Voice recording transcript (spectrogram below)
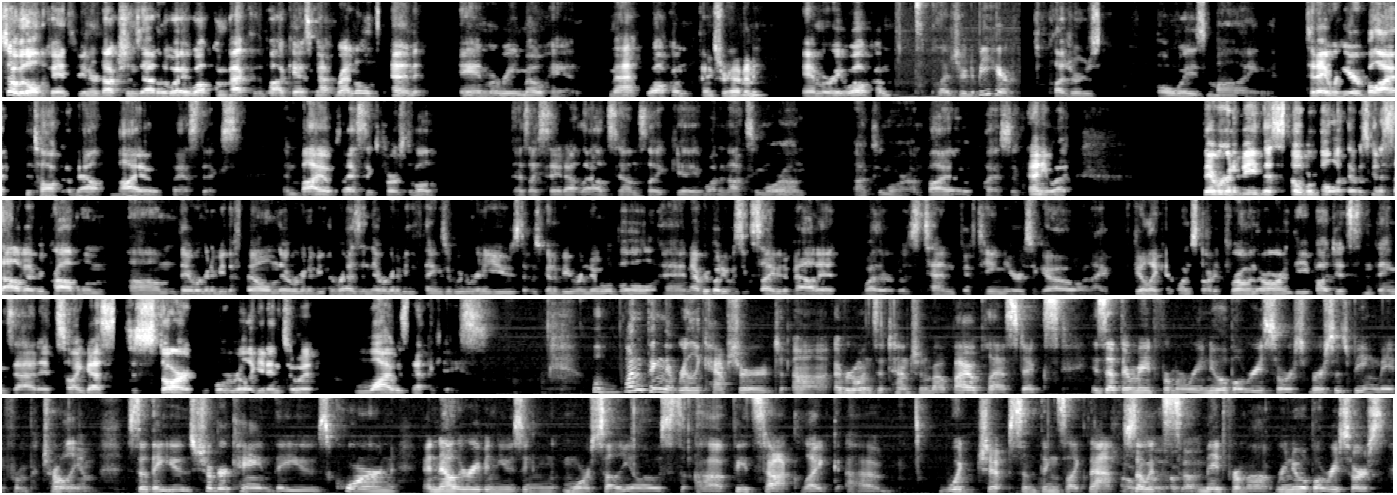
So, with all the fancy introductions out of the way, welcome back to the podcast, Matt Reynolds and Anne Marie Mohan. Matt, welcome. Thanks for having me. Anne Marie, welcome. It's a pleasure to be here. Pleasure's always mine. Today, we're here to talk about bioplastics. And bioplastics, first of all, as I say it out loud, sounds like a what an oxymoron? Oxymoron, bioplastic. Anyway, they were going to be the silver bullet that was going to solve every problem um, they were going to be the film, they were going to be the resin, they were going to be the things that we were going to use that was going to be renewable. And everybody was excited about it, whether it was 10, 15 years ago. And I feel like everyone started throwing their R&D budgets and things at it. So I guess to start, before we really get into it, why was that the case? Well, one thing that really captured uh, everyone's attention about bioplastics is that they're made from a renewable resource versus being made from petroleum. So they use sugarcane, they use corn, and now they're even using more cellulose uh, feedstock like uh, wood chips and things like that. Oh, so really? it's okay. made from a renewable resource.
